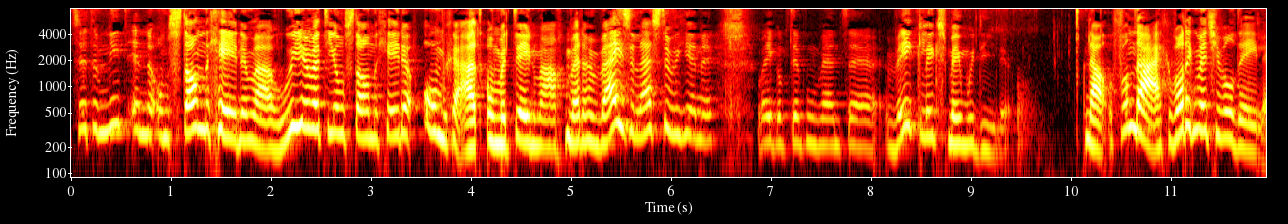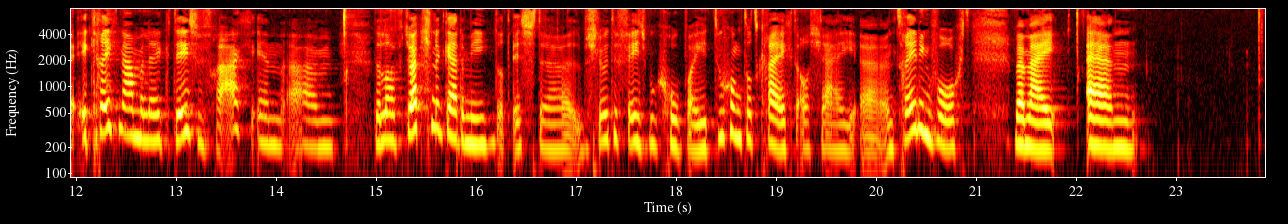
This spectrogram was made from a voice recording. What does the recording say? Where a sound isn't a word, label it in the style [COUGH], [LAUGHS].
zit hem niet in de omstandigheden, maar hoe je met die omstandigheden omgaat. Om meteen maar met een wijze les te beginnen, waar ik op dit moment uh, wekelijks mee moet dealen. Nou, vandaag wat ik met je wil delen. Ik kreeg namelijk deze vraag in um, de Love Attraction Academy. Dat is de besloten Facebookgroep waar je toegang tot krijgt als jij uh, een training volgt bij mij. En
